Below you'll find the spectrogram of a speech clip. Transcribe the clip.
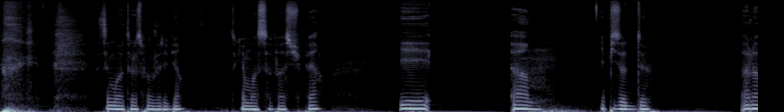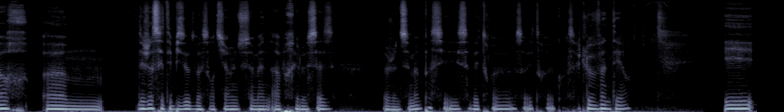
C'est moi, tous j'espère que vous allez bien? En tout cas, moi, ça va super. Et. euh, épisode 2. Alors, euh, déjà, cet épisode va sortir une semaine après le 16. Euh, Je ne sais même pas si ça va être. Ça va être quoi Ça va être le 21. Et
